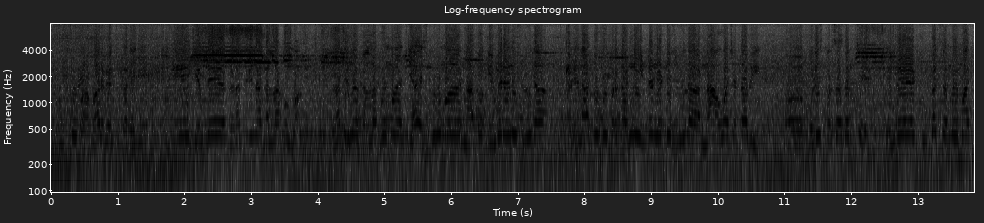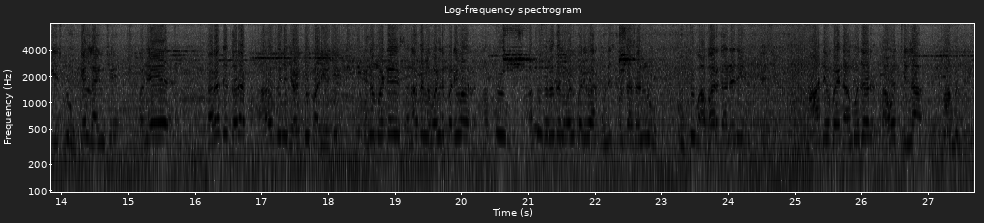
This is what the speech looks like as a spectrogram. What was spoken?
ખૂબ ખૂબ આભાર વ્યક્ત કરે છે કે જેમને ગણતરીના કલાકોમાં ગણતરીના કલાકોમાં જ્યાં સ્કૂલમાં ના તો કેમેરાની સુવિધા અને ના તો કોઈ પ્રકારની ઇન્ટરનેટની સુવિધા ના હોવા છતાં બી પોલીસ પ્રશાસન છે. એમને ટૂંક જ સમયમાં કેસનો ઉકેલ લાવ્યું છે અને તરતે તરત આરોપીને ઝડપી પાડ્યો છે. એના માટે સનાતન વર્લ્ડ પરિવાર, આખું આખું સનાતન વર્લ્ડ પરિવાર પોલીસ પ્રશાસનનું ખૂબ ખૂબ આભાર કરે છે. મહાદેવભાઈ દામોદર, દાહોદ જિલ્લા મહામંત્રી.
